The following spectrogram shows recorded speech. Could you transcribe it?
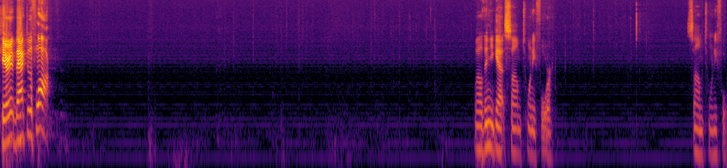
carry it back to the flock. Well, then you got Psalm 24. Psalm 24.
